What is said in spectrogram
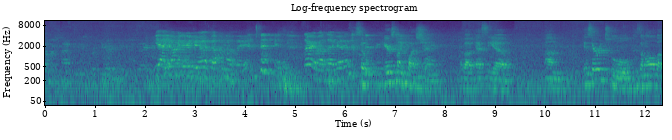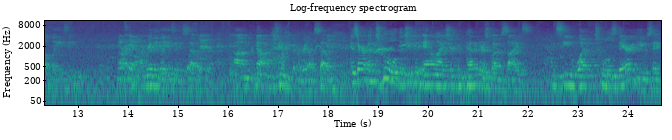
so much time to use review. Yeah, you want me to redo it? Definitely. Sorry about that, guys. So here's my question about SEO. Um, is there a tool, because I'm all about lazy. Me all right? too. I'm really lazy, so, um, no, I'm just keeping it real. So, is there a tool that you could analyze your competitors' websites and see what tools they're using?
